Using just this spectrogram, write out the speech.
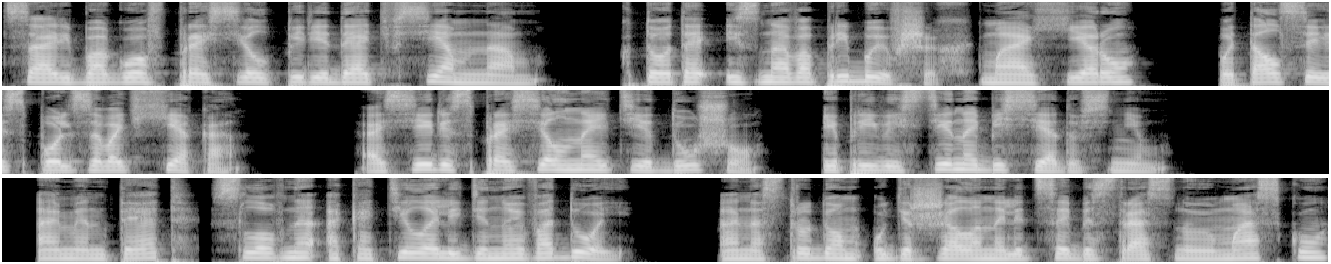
«Царь богов просил передать всем нам. Кто-то из новоприбывших, Маахеру, пытался использовать Хека. Осирис просил найти душу и привести на беседу с ним. Аментет словно окатила ледяной водой. Она с трудом удержала на лице бесстрастную маску,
